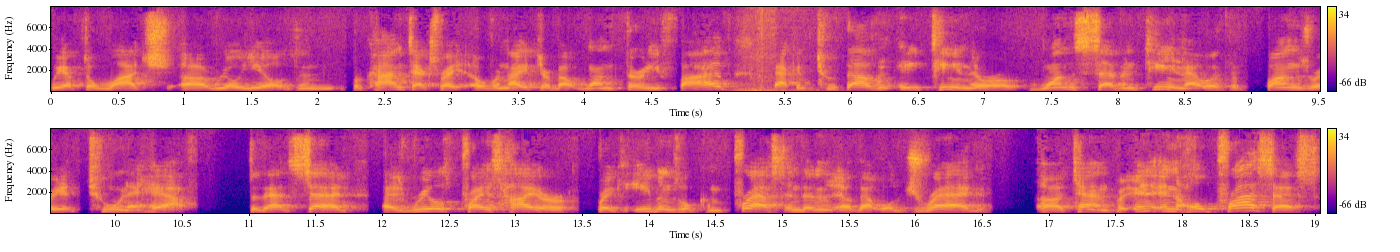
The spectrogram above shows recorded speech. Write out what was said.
we have to watch uh, real yields. And for context, right, overnight they're about 135. Back in 2018, they were 117. That was the funds rate at two and a half. So that said, as reals price higher, break evens will compress, and then uh, that will drag uh, 10. But in, in the whole process,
